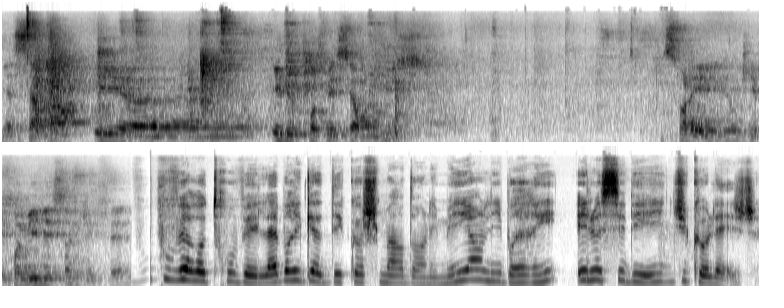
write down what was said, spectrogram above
Il y a Sarah et, euh, et le professeur Angus ce sont les, donc les premiers dessins que j'ai faits. Vous pouvez retrouver la Brigade des Cauchemars dans les meilleures librairies et le CDI du collège.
